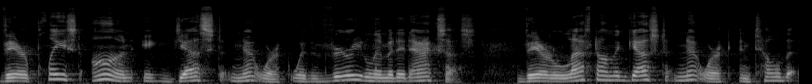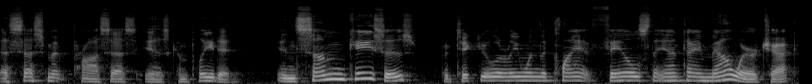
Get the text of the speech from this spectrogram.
they are placed on a guest network with very limited access. They are left on the guest network until the assessment process is completed. In some cases, particularly when the client fails the anti malware check,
